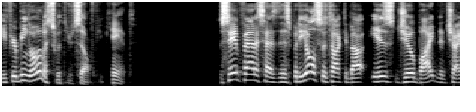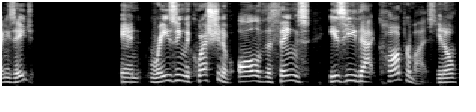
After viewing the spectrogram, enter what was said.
If you're being honest with yourself, you can't. So Sam Faddis has this, but he also talked about is Joe Biden a Chinese agent? And raising the question of all of the things, is he that compromised? You know,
